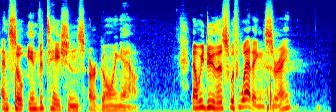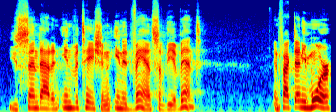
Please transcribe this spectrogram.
And so invitations are going out. Now, we do this with weddings, right? You send out an invitation in advance of the event. In fact, anymore,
